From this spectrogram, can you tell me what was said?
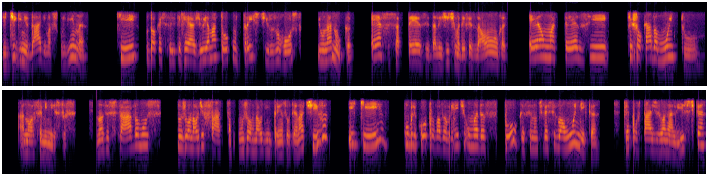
de dignidade masculina, que o Doca Street reagiu e a matou com três tiros no rosto e um na nuca. essa tese da legítima defesa da honra é uma tese que chocava muito a nós feministas. Nós estávamos no Jornal de Fato, um jornal de imprensa alternativa e que publicou provavelmente uma das poucas, se não tivesse sido a única, reportagem jornalística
